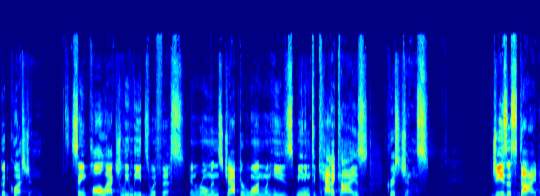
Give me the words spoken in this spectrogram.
Good question. St. Paul actually leads with this in Romans chapter 1 when he's meaning to catechize Christians. Jesus died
